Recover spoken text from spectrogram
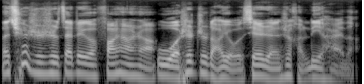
那确实是在这个方向上，我是知道有些人是很厉害的。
